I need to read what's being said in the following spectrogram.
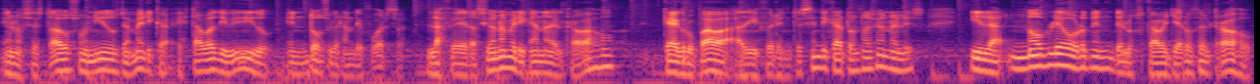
en los Estados Unidos de América estaba dividido en dos grandes fuerzas. La Federación Americana del Trabajo, que agrupaba a diferentes sindicatos nacionales, y la Noble Orden de los Caballeros del Trabajo.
